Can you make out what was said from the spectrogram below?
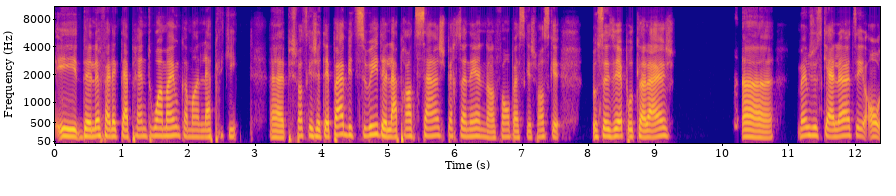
et de là, il fallait que tu apprennes toi-même comment l'appliquer. Euh, puis je pense que je n'étais pas habituée de l'apprentissage personnel, dans le fond, parce que je pense que au cégep, au collège, euh, même jusqu'à là, on,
